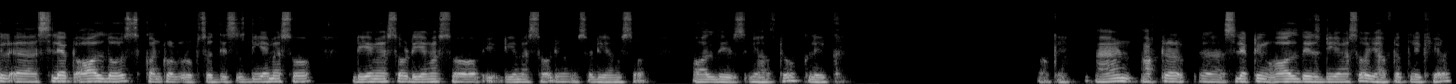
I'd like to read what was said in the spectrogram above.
uh, select all those control groups. So this is DMSO, DMSO, DMSO, DMSO, DMSO, DMSO. All these you have to click Okay. And after uh, selecting all these DMSO, you have to click here.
